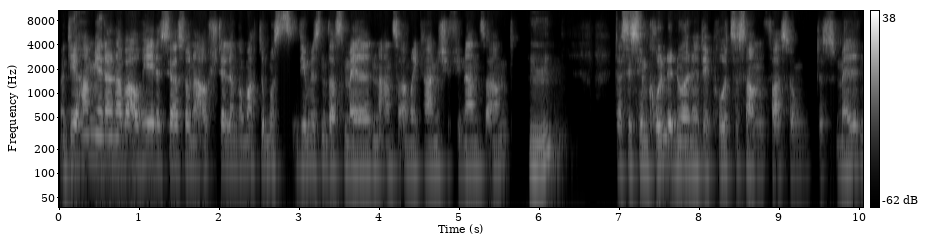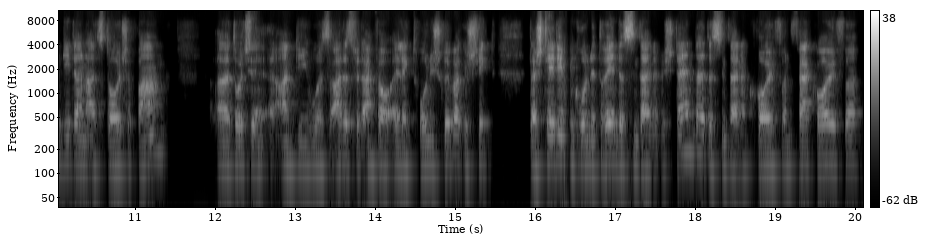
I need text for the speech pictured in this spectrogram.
Und die haben mir dann aber auch jedes Jahr so eine Aufstellung gemacht, du musst, die müssen das melden ans amerikanische Finanzamt. Mhm. Das ist im Grunde nur eine Depotzusammenfassung. Das melden die dann als Deutsche Bank äh, Deutsche, äh, an die USA. Das wird einfach elektronisch rübergeschickt. Da steht im Grunde drin, das sind deine Bestände, das sind deine Käufe und Verkäufe.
